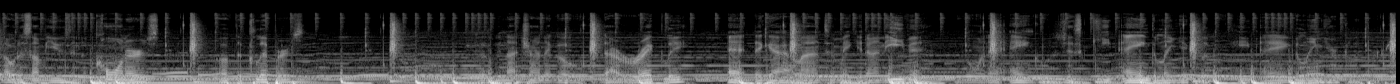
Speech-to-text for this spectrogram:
Notice I'm using the corners of the clippers because we're not trying to go directly at the guideline to make it uneven. We're going at angles. Just keep angling your clipper. Keep angling your clippers.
